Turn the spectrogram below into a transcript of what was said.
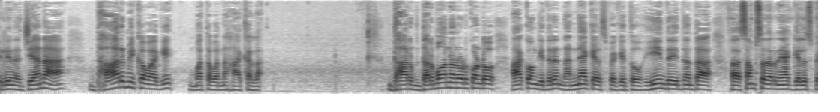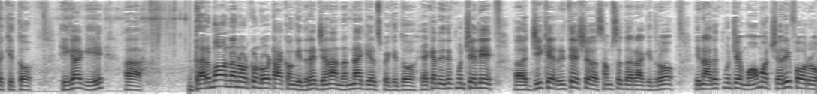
ಇಲ್ಲಿನ ಜನ ಧಾರ್ಮಿಕವಾಗಿ ಮತವನ್ನು ಹಾಕಲ್ಲ. ಧರ್ಮ, ಧರ್ಮವನ್ನು ನೋಡಿಕೊಂಡು ಹಾಕೋಂಗಿದ್ರೆ ನನ್ನ ಯಾಕೆ ಗೆಲ್ಲಿಸ್ಬೇಕಿತ್ತು ಈ ಹಿಂದೆ ಇದ್ದಂಥ ಸಂಸದರನ್ನ ಯಾಕೆ ಗೆಲ್ಲಿಸ್ಬೇಕಿತ್ತು ಹೀಗಾಗಿ ಧರ್ಮವನ್ನು ನೋಡ್ಕೊಂಡು ಓಟ್ ಹಾಕೋಂಗಿದ್ರೆ ಜನ ನನ್ನ ಗೆಲ್ಲಿಸ್ಬೇಕಿತ್ತು ಯಾಕೆಂದರೆ ಇದಕ್ಕೆ ಮುಂಚೆ ಇಲ್ಲಿ ಜಿ ಕೆ ರಿತೇಶ್ ಸಂಸದರಾಗಿದ್ದರು ಇನ್ನು ಅದಕ್ಕೆ ಮುಂಚೆ ಮೊಹಮ್ಮದ್ ಶರೀಫ್ ಅವರು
